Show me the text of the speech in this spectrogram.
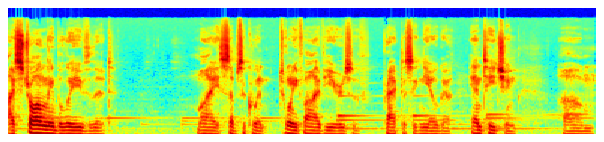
I strongly believe that my subsequent 25 years of practicing yoga and teaching um,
